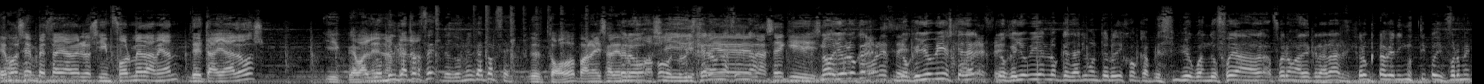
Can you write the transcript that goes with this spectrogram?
Hemos empezado ya a ver los informes, Damián, detallados y que ¿Del valen la 2014? ¿Del 2014? pena. De todo, van a ir saliendo Pero poco a poco. si dijeron Hacienda... las X. No, yo lo que, lo que yo vi es que lo que yo vi es lo que Darío Montero dijo que al principio cuando fue a- fueron a declarar dijeron que no había ningún tipo de informe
